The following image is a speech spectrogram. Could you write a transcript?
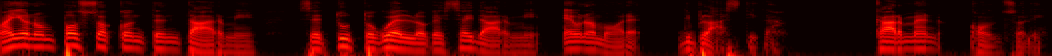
ma io non posso accontentarmi se tutto quello che sai darmi è un amore di plastica. Carmen Consoli.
